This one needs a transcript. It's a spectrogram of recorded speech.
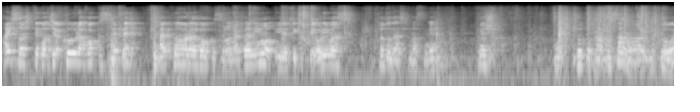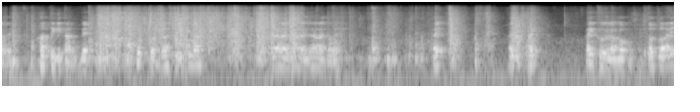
はいそしてこちらクーラーボックスですね。はい。クーラーボックスの中にも入れてきております。ちょっと出しますね。よいしょ。もうちょっとたくさんある。今日はね買ってきたんでちょっと出していきます。じゃらじゃらじゃらとね。はい。はい。はい。はい。クーラーボックス一つあり。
